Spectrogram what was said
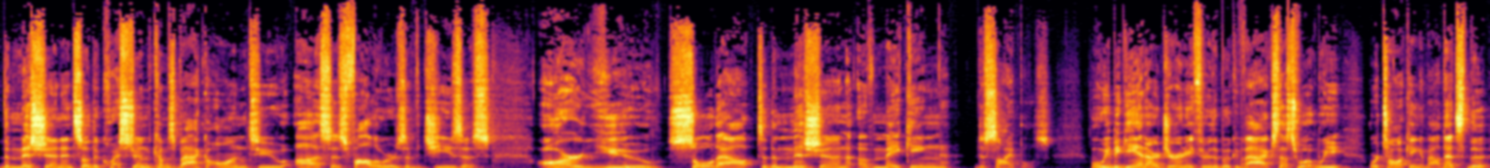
the mission. And so the question comes back on to us as followers of Jesus are you sold out to the mission of making disciples? When we began our journey through the book of Acts, that's what we were talking about. That's the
